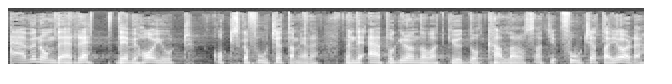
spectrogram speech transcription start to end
även om det är rätt det vi har gjort och ska fortsätta med det. Men det är på grund av att Gud då kallar oss att fortsätta göra det.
